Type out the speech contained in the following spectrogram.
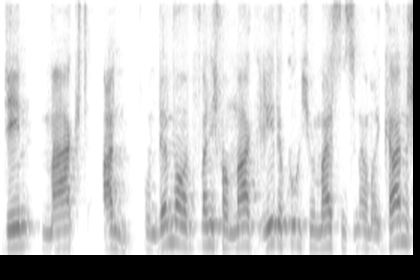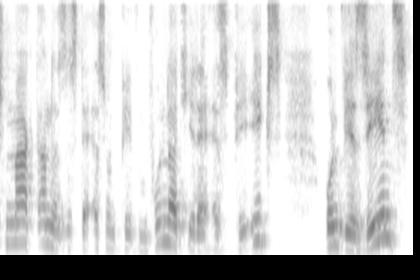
den Markt an. Und wenn, wir, wenn ich vom Markt rede, gucke ich mir meistens den amerikanischen Markt an. Das ist der S&P 500, hier der SPX. Und wir sehen es,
